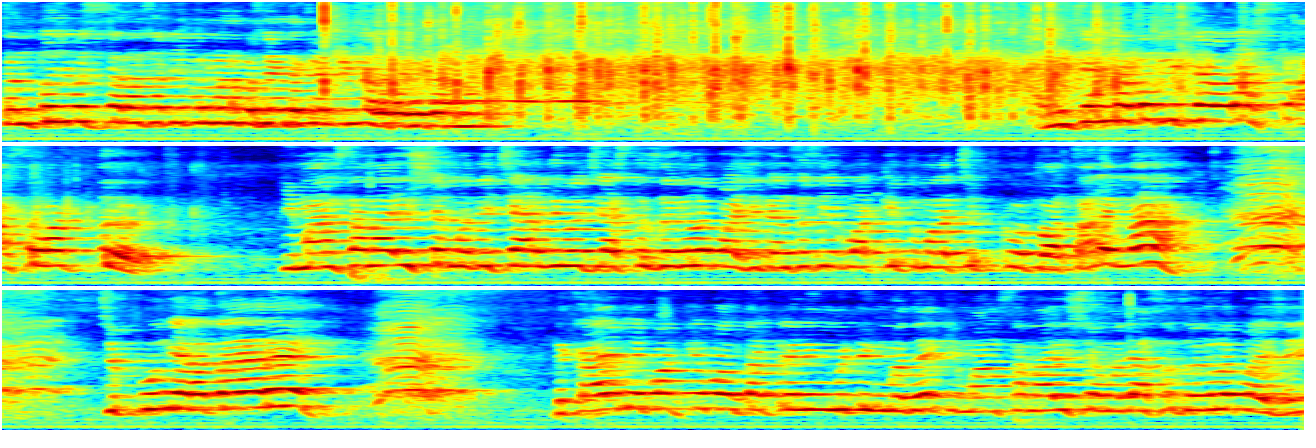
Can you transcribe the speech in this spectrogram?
Santosh बस सरांसाठी पण मनापासून एकदा clapping झालं पाहिजे आणि ज्यांना बघितल्यावर असं वाटतं की माणसानं आयुष्यामध्ये चार दिवस जास्त जगलं पाहिजे त्यांचं एक वाक्य तुम्हाला चिपकवतो. चालेल ना? चिपकून घ्यायला तयार आहे ते कायम एक वाक्य बोलतात ट्रेनिंग मीटिंगमध्ये की माणसानं आयुष्यामध्ये असं जगलं पाहिजे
